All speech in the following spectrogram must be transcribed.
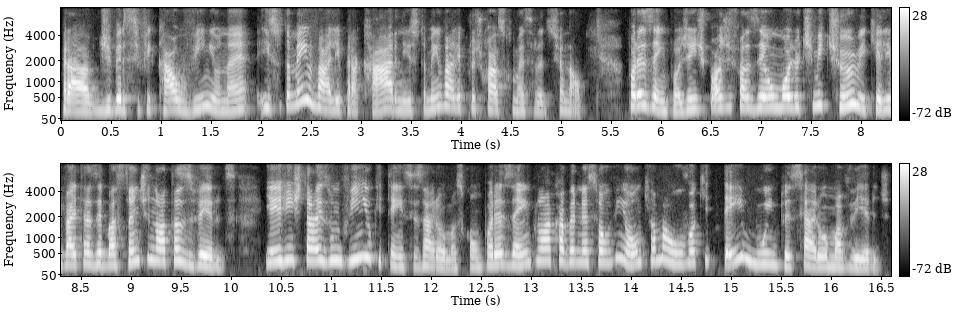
para diversificar o vinho, né? Isso também vale para carne, isso também vale para o churrasco mais tradicional. Por exemplo, a gente pode fazer um molho chimichurri, que ele vai trazer bastante notas verdes. E aí a gente traz um vinho que tem esses aromas, como por exemplo, a Cabernet Sauvignon, que é uma uva que tem muito esse aroma verde.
